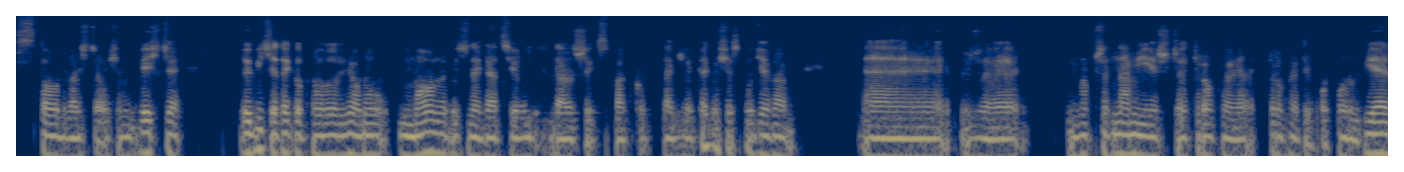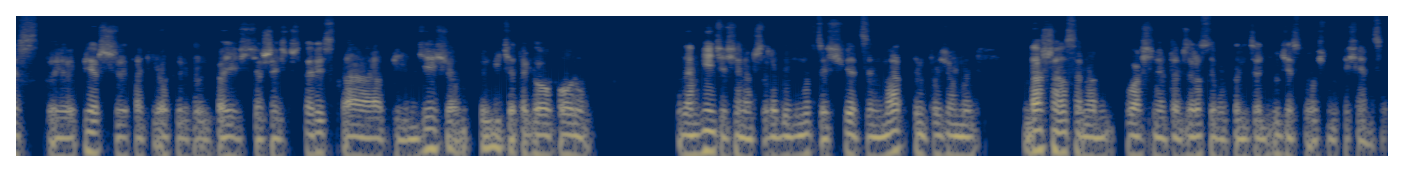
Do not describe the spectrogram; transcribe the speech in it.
100, 28 200. Wybicie tego poziomu może być negacją dalszych spadków. Także tego się spodziewam, e, że no przed nami jeszcze trochę, trochę tych oporów jest. Pierwszy taki opór to 26 450. Wybicie tego oporu zamknięcie się na czterogodzinówce świecy nad tym poziomem da szansę na właśnie te wzrosty w okolice 28 tysięcy.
